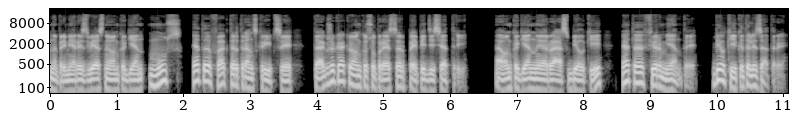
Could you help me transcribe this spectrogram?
Например, известный онкоген МУС — это фактор транскрипции, так же, как и онкосупрессор P53. А онкогенные РАС-белки — это ферменты, белки-катализаторы.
